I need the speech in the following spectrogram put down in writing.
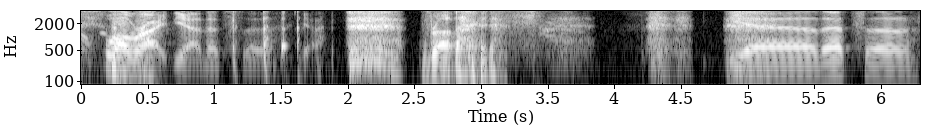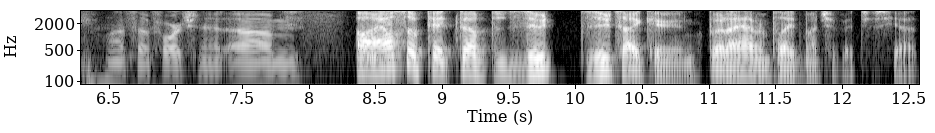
well, right, yeah, that's uh, yeah. right. yeah, that's uh, that's unfortunate. Um, oh, I also picked up Zoo Zoo Tycoon, but I haven't played much of it just yet.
